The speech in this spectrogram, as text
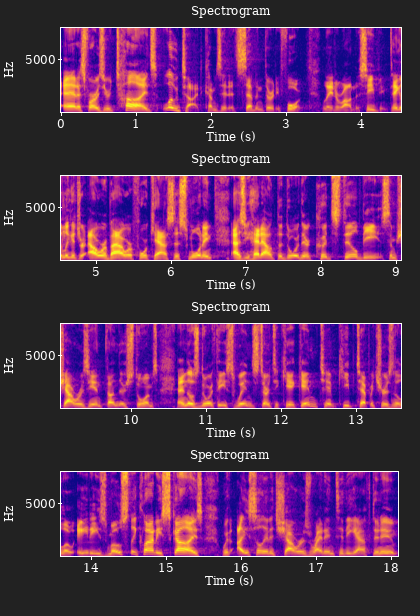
And as far as your tides, low tide comes in at 734 later on this evening. Take a look at your hour by hour forecast this morning. As you head out the door, there could still be some showers and thunderstorms. And those northeast winds start to kick in to keep temperatures in the low 80s. Mostly cloudy skies with isolated showers right into the afternoon.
